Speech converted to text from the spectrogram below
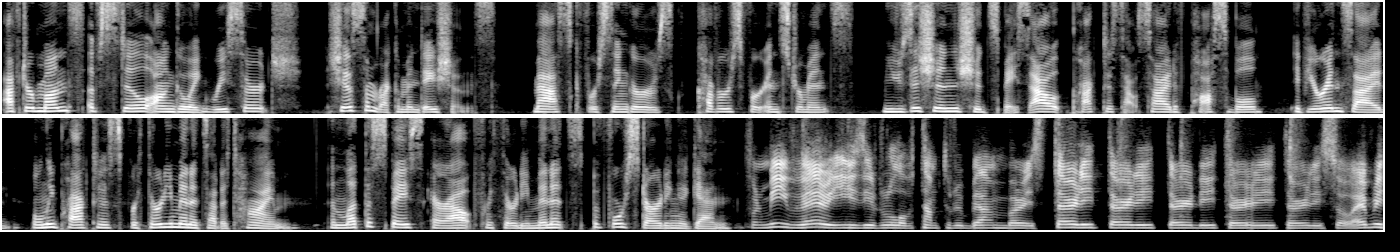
After months of still ongoing research, she has some recommendations mask for singers, covers for instruments. Musicians should space out, practice outside if possible. If you're inside, only practice for 30 minutes at a time and let the space air out for 30 minutes before starting again. For me, very easy rule of thumb to remember is 30, 30, 30, 30, 30. So every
